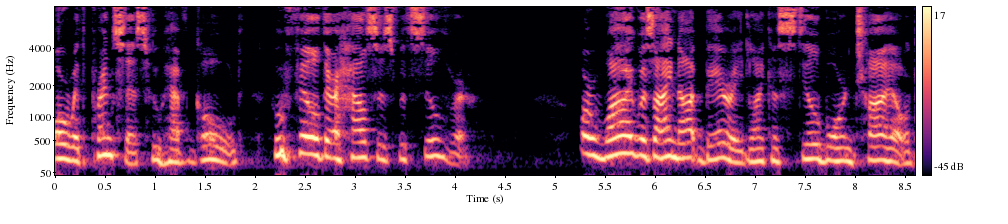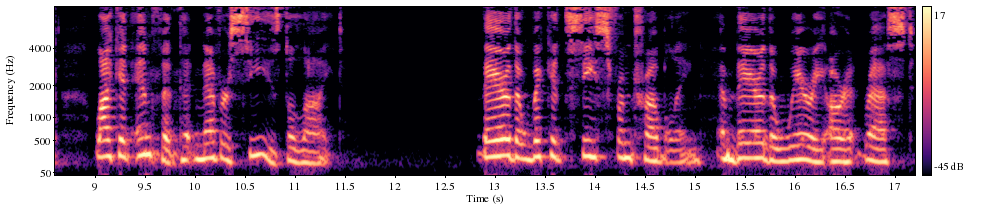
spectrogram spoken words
or with princes who have gold, who fill their houses with silver? Or why was I not buried like a stillborn child, like an infant that never sees the light? There the wicked cease from troubling, and there the weary are at rest.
